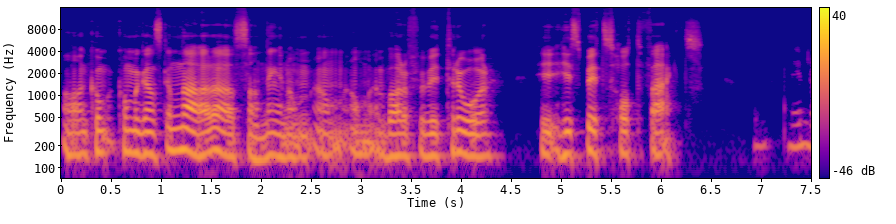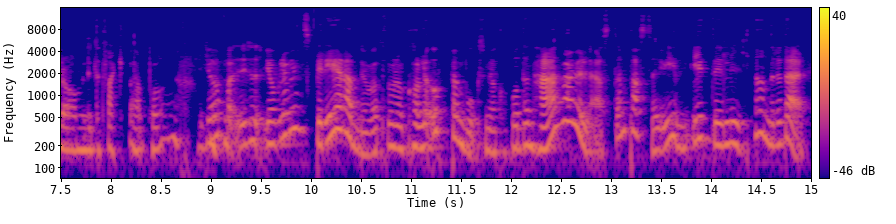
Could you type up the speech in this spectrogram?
ja, han kom, kommer ganska nära sanningen om, om, om varför vi tror He, he spits hot facts. Det är bra med lite fakta här på. Jag, jag blev inspirerad nu och var tvungen att kolla upp en bok som jag kom på. Den här har vi läst, den passar ju in. Lite liknande det där.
